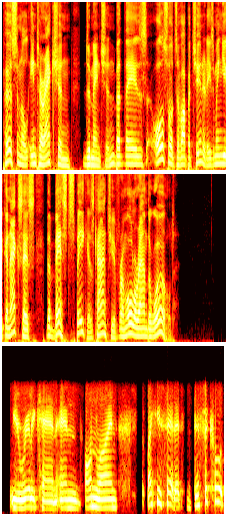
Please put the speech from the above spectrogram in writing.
personal interaction dimension, but there's all sorts of opportunities. I mean, you can access the best speakers, can't you, from all around the world? You really can. And online, like you said, it's difficult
